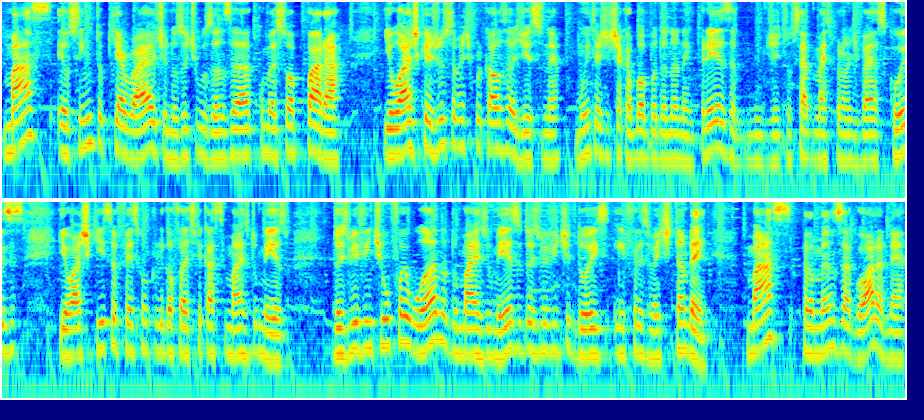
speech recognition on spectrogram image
Mas eu sinto que a Riot nos últimos anos ela começou a parar. E eu acho que é justamente por causa disso, né? Muita gente acabou abandonando a empresa, a gente não sabe mais para onde vai as coisas, e eu acho que isso fez com que o League of Legends ficasse mais do mesmo. 2021 foi o ano do mais do mesmo e 2022, infelizmente, também. Mas, pelo menos agora, né,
